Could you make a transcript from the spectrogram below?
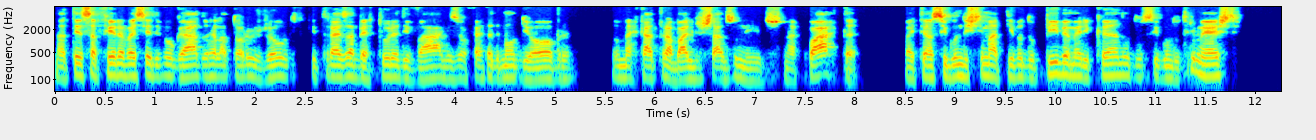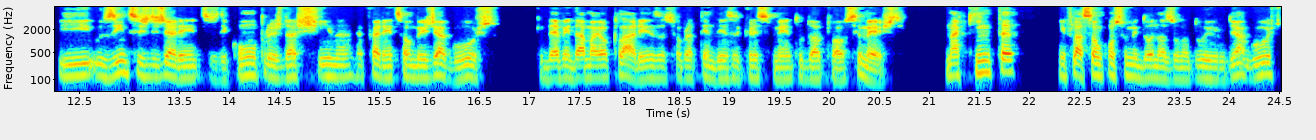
Na terça-feira vai ser divulgado o relatório JOLT, que traz a abertura de vagas e oferta de mão de obra no mercado de trabalho dos Estados Unidos. Na quarta, vai ter uma segunda estimativa do PIB americano do segundo trimestre e os índices de gerentes de compras da China referentes ao mês de agosto, que devem dar maior clareza sobre a tendência de crescimento do atual semestre. Na quinta, inflação consumidor na zona do euro de agosto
